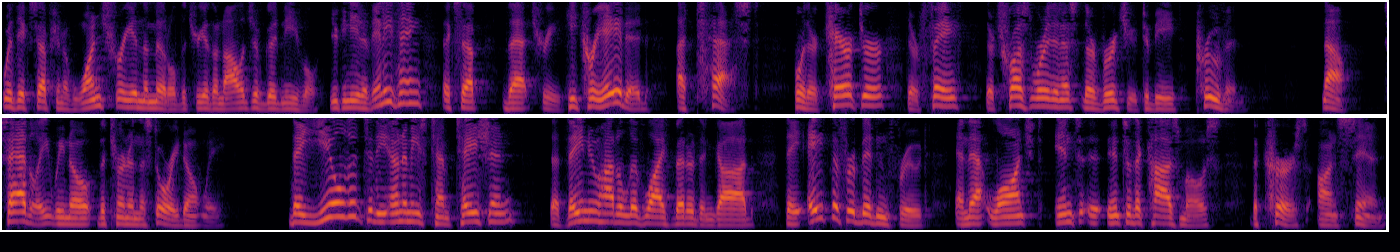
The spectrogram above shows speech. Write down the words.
with the exception of one tree in the middle, the tree of the knowledge of good and evil. You can eat of anything except that tree. He created a test for their character, their faith, their trustworthiness, their virtue to be proven. Now, sadly, we know the turn in the story, don't we? They yielded to the enemy's temptation that they knew how to live life better than God. They ate the forbidden fruit and that launched into, into the cosmos the curse on sin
